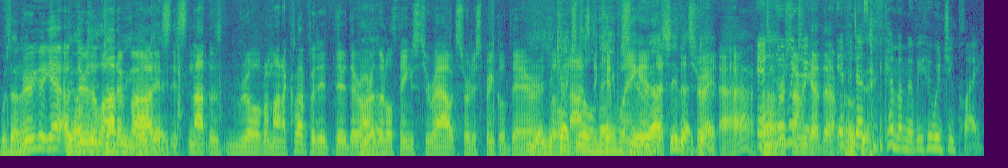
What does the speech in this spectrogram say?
Was that a- Very good. Yeah, uh, there's okay, a lot jumping- of. Uh, okay. it's, it's not the real Romana Club, but it, there, there are Yeah. little things throughout, sort of sprinkled there. Yeah, you little catch nods little to names Kipling, here. and Yeah, I that's, see that, That's right. yeah. Aha. and who First would time you, we got that. if one. it does Okay. become a movie, who would you play?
